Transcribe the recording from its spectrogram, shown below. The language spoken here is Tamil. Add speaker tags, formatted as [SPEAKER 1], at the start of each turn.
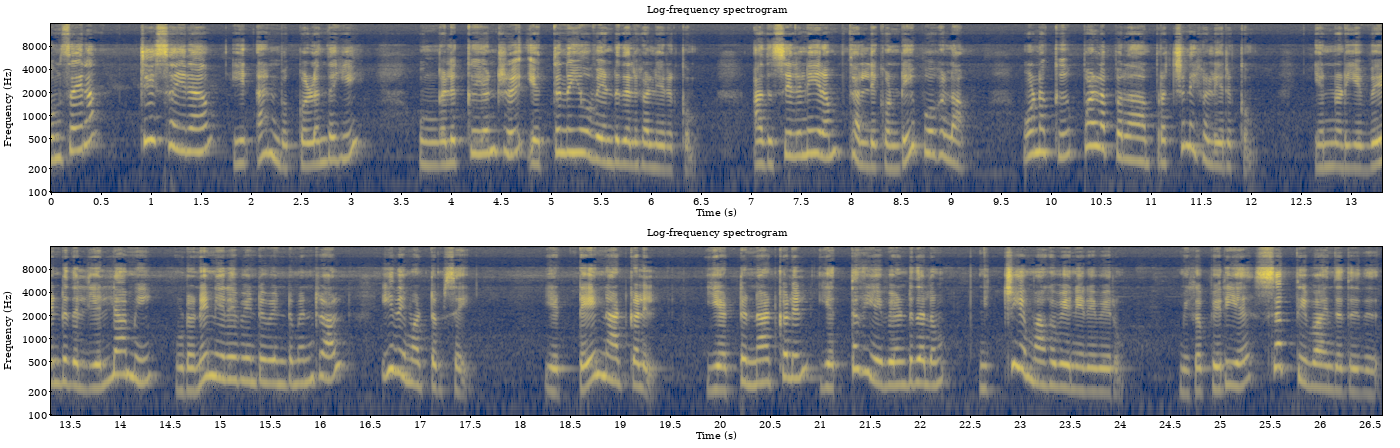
[SPEAKER 1] ஓம் சைராம். ஜெய் சைராம். என் அன்பு குழந்தையே உங்களுக்கு என்று எத்தனையோ வேண்டுதல்கள் இருக்கும். அது சில நேரம் தள்ளிக்கொண்டே போகலாம். உனக்கு பல பல பிரச்சனைகள் இருக்கும். என்னுடைய வேண்டுதல் எல்லாமே உடனே நிறைவேண்ட வேண்டுமென்றால் இதை மட்டும் செய். எட்டே நாட்களில் எட்டு நாட்களில் எத்தகைய வேண்டுதலும் நிச்சயமாகவே நிறைவேறும். மிகப்பெரிய சக்தி வாய்ந்தது இது.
